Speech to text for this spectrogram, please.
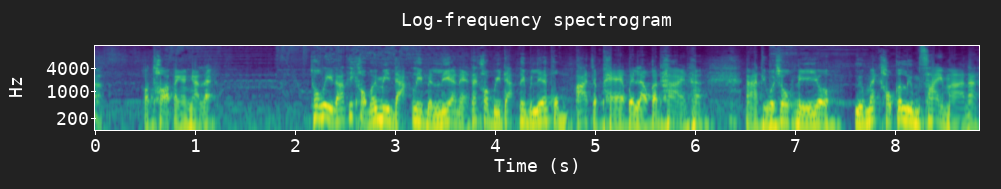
อะเขาทอดไปงั้นแหละโชคดีนะที่เขาไม่มีดักรีเบลเลียนเนี่ยถ้าเขามีดักรีเบลเลียนผมอาจจะแพ้ไปแล้วก็ได้นะอ่าถือว่าโชคดีอยู่หรือไม่เขาก็ลืมไส้มานะ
